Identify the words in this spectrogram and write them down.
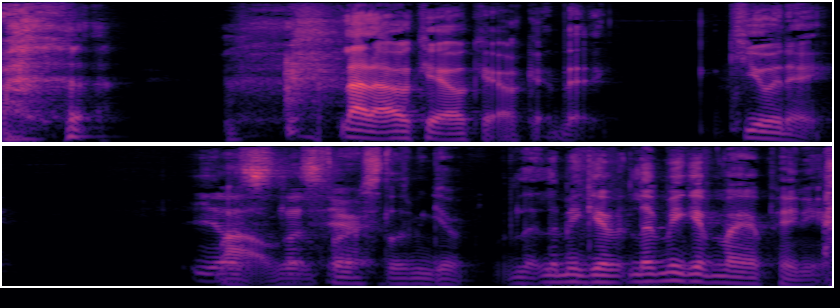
no, no, okay, okay, okay. Q and A. Yeah, Wow. let- first, let me give let, let me give let me give my opinion.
